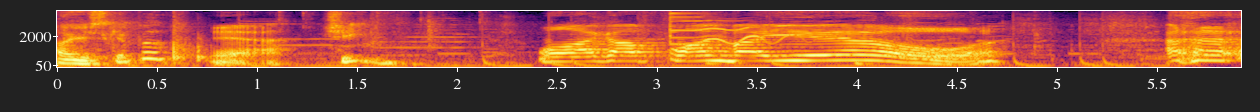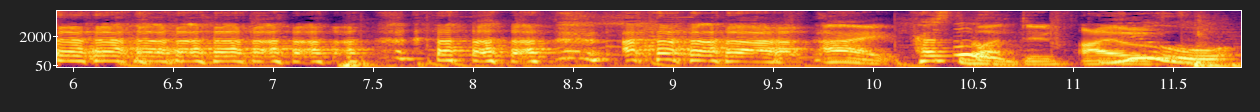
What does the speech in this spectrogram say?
Oh, you're skipping? Yeah. Cheating. Well, I got flung by you. All right, press the button, dude. I- you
